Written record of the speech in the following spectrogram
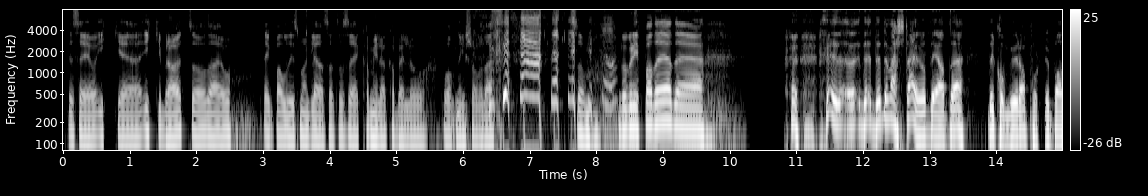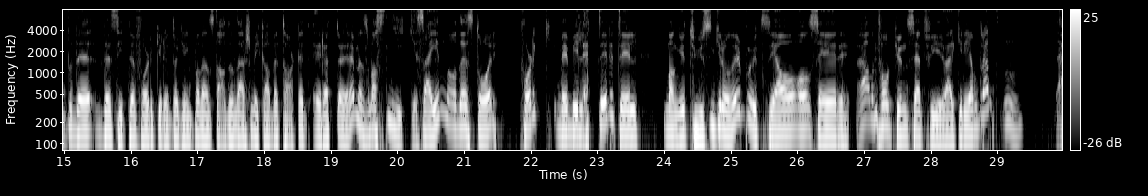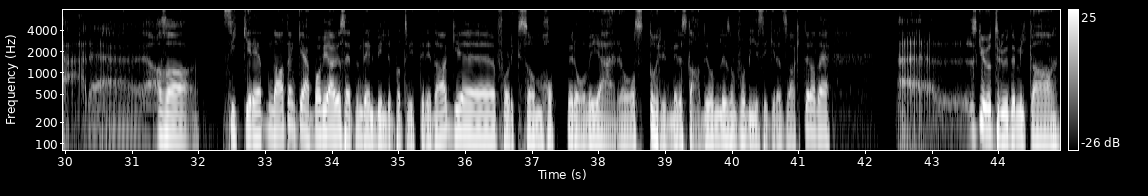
det ser jo ikke, ikke bra ut. Og det er jo Tenk på alle de som har gleda seg til å se Camilla Cabello på åpningsshowet der. Som går glipp av det. Det det, det, det verste er jo det at det, det kommer jo rapporter på at det, det sitter folk rundt omkring på den stadion der som ikke har betalt et rødt øre, men som har sniket seg inn, og det står folk med billetter til mange tusen kroner på utsida og, og ser Ja, de får kun sett fyrverkeri, omtrent. Mm. Det er eh, Altså Sikkerheten da, tenker jeg på. Vi har jo sett en del bilder på Twitter i dag. Eh, folk som hopper over gjerdet og stormer stadion liksom forbi sikkerhetsvakter. Og det eh, Skulle jo tro de ikke har,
